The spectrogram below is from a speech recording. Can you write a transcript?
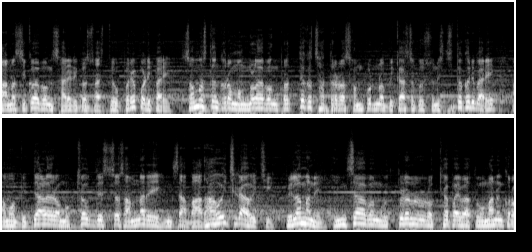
ମାନସିକ ଏବଂ ଶାରୀରିକ ସ୍ୱାସ୍ଥ୍ୟ ଉପରେ ପଡ଼ିପାରେ। ସମସ୍ତଙ୍କର ମଙ୍ଗଳ ଏବଂ ପ୍ରତ୍ୟେକ ଛାତ୍ରର ସମ୍ପୂର୍ଣ୍ଣ ବିକାଶକୁ ସୁନିଶ୍ଚିତ କରିବାରେ ଆମ ବିଦ୍ୟାଳୟର ମୁଖ୍ୟ ଉଦ୍ଦେଶ୍ୟ ସାମ୍ନାରେ ହିଂସା ବାଧା ହୋଇ ଛିଡ଼ା ହୋଇଛି। ପିଲାମାନେ ହିଂସା ଏବଂ ଉତ୍ପୀଡ଼ନରୁ ରକ୍ଷା ପାଇବା ତୁମମାନଙ୍କର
